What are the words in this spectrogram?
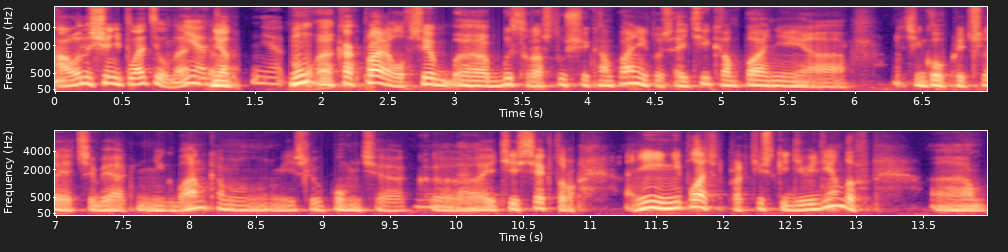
А он еще не платил, да? Нет. Нет. Нет. Ну, э, как правило, все э, быстро растущие компании, то есть IT-компании, а Тинькофф причисляет себя не к банкам, если вы помните, а к. IT-сектору, они не платят практически дивидендов, Э, то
